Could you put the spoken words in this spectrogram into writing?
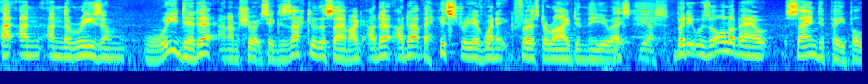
A- And and the reason we did it, and I'm sure it's exactly the same. I, I don't I don't have the history of when it first arrived in the US. Ye- yes. But it was all about saying to people,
